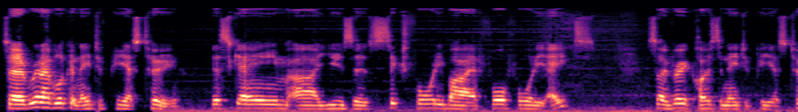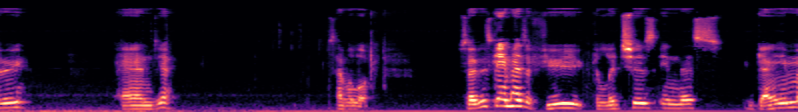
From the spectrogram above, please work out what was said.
So we're to have a look at native PS2. This game uh, uses 640 by 448. So very close to native PS2. And yeah, let's have a look. So this game has a few glitches in this game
